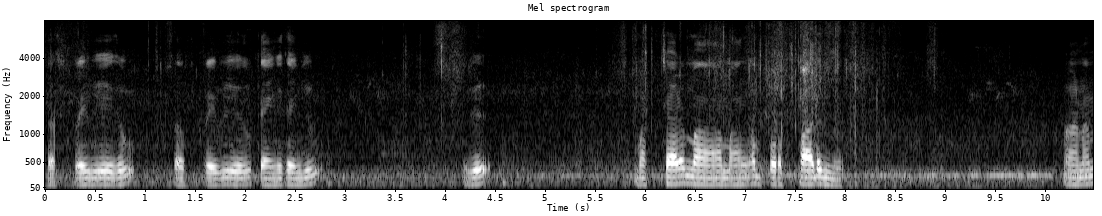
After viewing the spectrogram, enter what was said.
സബ്സ്ക്രൈബ് ചെയ്തു സബ്സ്ക്രൈബ് ചെയ്തു താങ്ക് യു താങ്ക് യു ഇത് മച്ചാട് മാമാങ്കം പുറപ്പാടുന്നു. പണം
